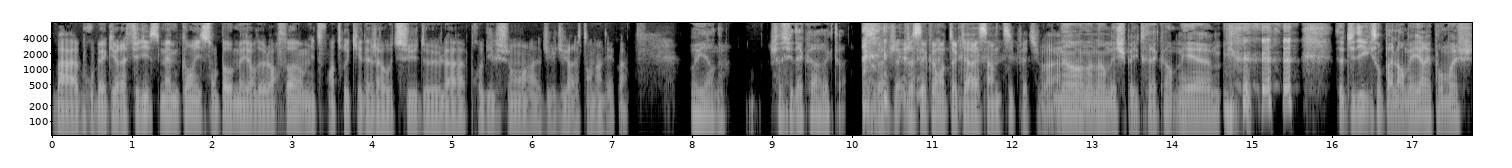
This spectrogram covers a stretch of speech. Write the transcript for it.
bah, Brubaker et Phillips, même quand ils sont pas au meilleur de leur forme, ils te font un truc qui est déjà au-dessus de la production euh, du, du reste en indé, quoi. Oui, Arnaud. Je suis d'accord avec toi. Je, je sais comment te caresser un petit peu, tu vois. non, Après, non, non, mais je suis pas du tout d'accord. Mais euh, ça, tu dis qu'ils sont pas à leur meilleur, et pour moi, je,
